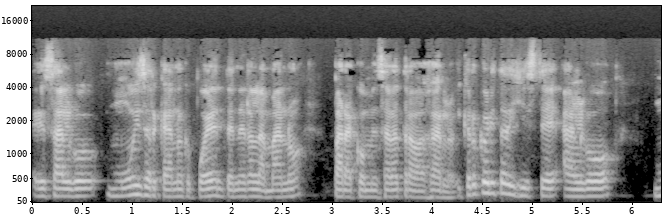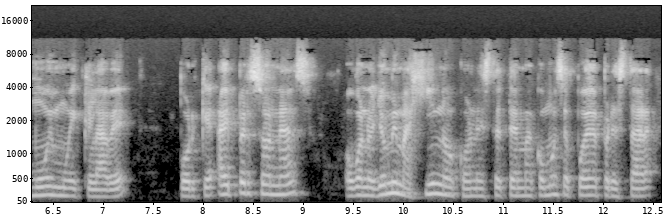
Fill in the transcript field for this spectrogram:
es algo muy cercano que pueden tener a la mano para comenzar a trabajarlo. Y creo que ahorita dijiste algo muy, muy clave, porque hay personas o bueno, yo me imagino con este tema cómo se puede prestar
